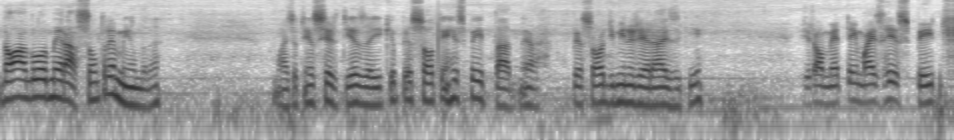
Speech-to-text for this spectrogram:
dá uma aglomeração tremenda né mas eu tenho certeza aí que o pessoal tem respeitado né o pessoal de Minas Gerais aqui geralmente tem mais respeito.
